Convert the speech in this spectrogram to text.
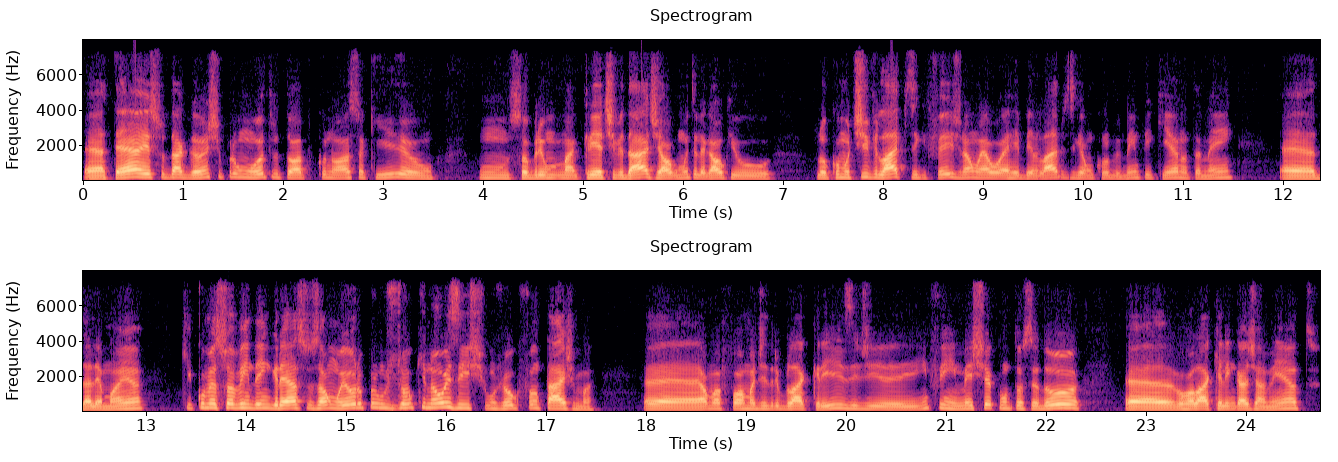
É, até isso dá gancho para um outro tópico nosso aqui, um, um, sobre uma criatividade, algo muito legal que o Lokomotiv Leipzig fez, não é o RB Leipzig, é um clube bem pequeno também é, da Alemanha, que começou a vender ingressos a um euro para um jogo que não existe, um jogo fantasma. É, é uma forma de driblar a crise, de, enfim, mexer com o torcedor, é, rolar aquele engajamento.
